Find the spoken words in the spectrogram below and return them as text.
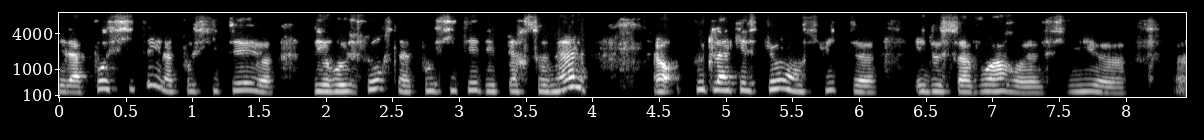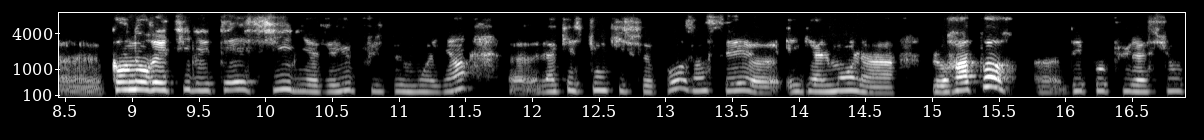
la paucité la paucité, heu, des ressources, la paucité des personnels. Alors toute la question ensuite, heu, est de savoir, heu, si, qu'en aurait-il été s'il y avait eu plus de moyens? La question qui se pose, hein, c'est, également le rapport, des populations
